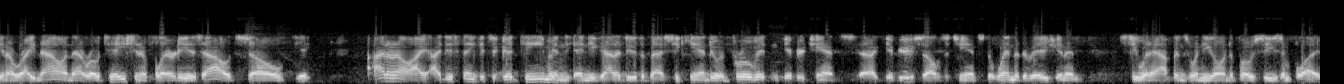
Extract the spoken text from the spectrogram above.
you know, right now in that rotation if Flaherty is out. So it, I don't know. I, I just think it's a good team, and, and you got to do the best you can to improve it and give your chance, uh, give yourselves a chance to win the division and see what happens when you go into postseason play.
